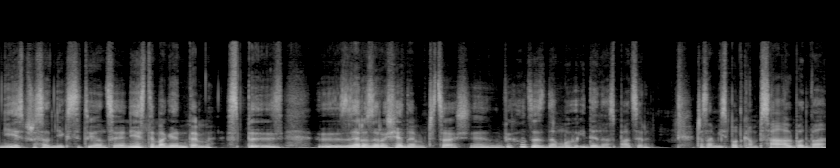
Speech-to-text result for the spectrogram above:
nie jest przesadnie ekscytujące. Ja nie jestem agentem 007 czy coś. Wychodzę z domu, idę na spacer Czasami spotkam psa albo dwa.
